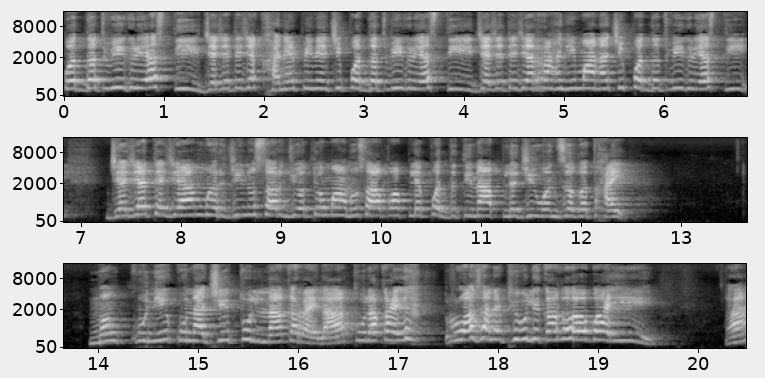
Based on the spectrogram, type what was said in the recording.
पद्धत वेगळी असती ज्याच्या त्याच्या खाण्यापिण्याची पद्धत वेगळी असती ज्याच्या त्याच्या राहणीमानाची पद्धत वेगळी असती ज्याच्या त्याच्या मर्जीनुसार जो तो माणूस आपापल्या पद्धतीनं आपलं जीवन जगत आहे मग कुणी कुणाची तुलना करायला तुला काय रोजाने ठेवली का ग बाई? हा?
